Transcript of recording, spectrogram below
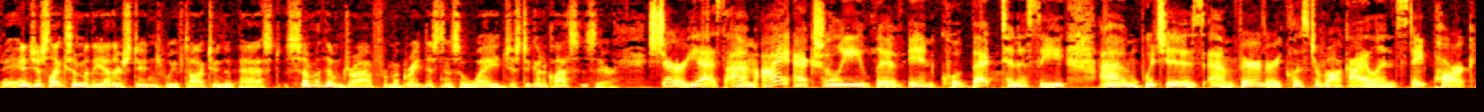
And just like some of the other students we've talked to in the past, some of them drive from a great distance away just to go to classes there. Sure, yes. Um, I actually live in Quebeck, Tennessee, um, which is um, very, very close to Rock Island State Park.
